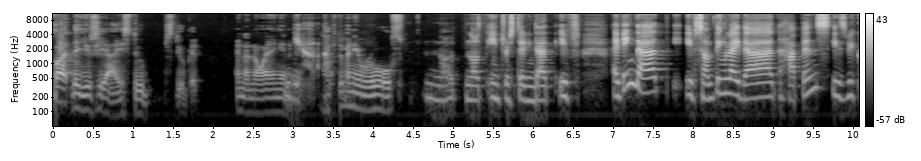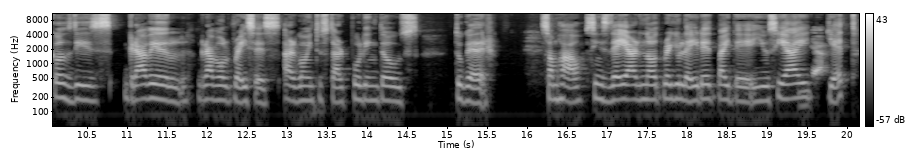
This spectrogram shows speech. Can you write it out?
But the UCI is too stupid and annoying, and yeah. have too many rules. Not not interested in that. If I think that if something like that happens, is because these gravel gravel races are going to start pulling those together somehow, since they are not regulated by the UCI yeah. yet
